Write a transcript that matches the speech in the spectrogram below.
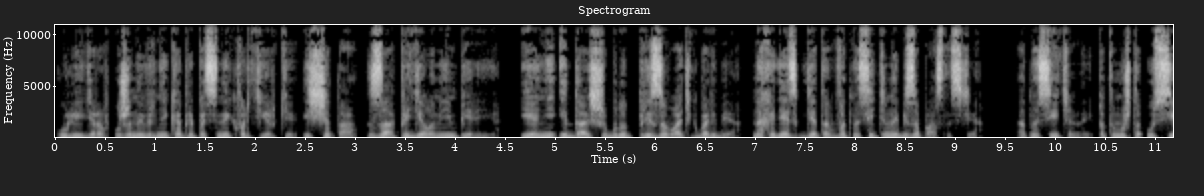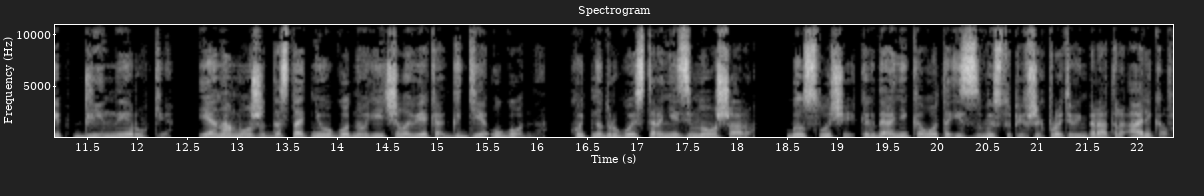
У лидеров уже наверняка припасены квартирки и счета за пределами империи. и они и дальше будут призывать к борьбе, находясь где-то в относительной безопасности. Относительной, потому что у СИП длинные руки, и она может достать неугодного ей человека где угодно, хоть на другой стороне земного шара. Был случай, когда они кого-то из выступивших против императора Ариков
